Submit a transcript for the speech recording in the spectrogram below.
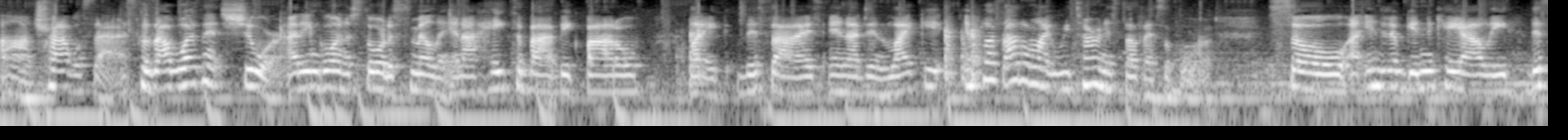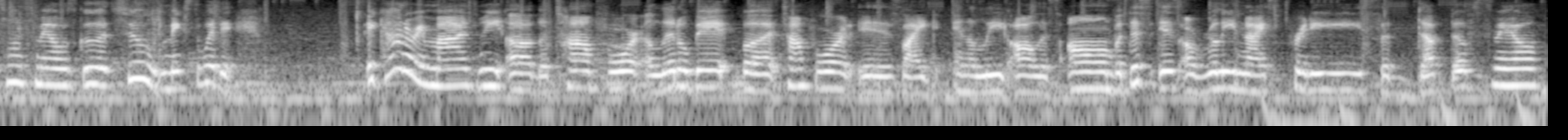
uh, travel size because I wasn't sure. I didn't go in the store to smell it and I hate to buy a big bottle like this size and I didn't like it. And plus I don't like returning stuff at Sephora. So I ended up getting the Kayali. This one smells good too mixed with it it kind of reminds me of the Tom Ford a little bit but Tom Ford is like in a league all its own but this is a really nice pretty seductive smell.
